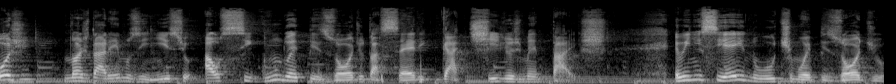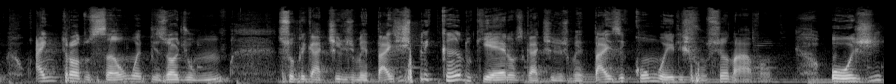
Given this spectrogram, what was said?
Hoje nós daremos início ao segundo episódio da série Gatilhos Mentais. Eu iniciei no último episódio a introdução, o episódio 1, sobre gatilhos mentais, explicando o que eram os gatilhos mentais e como eles funcionavam. Hoje,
